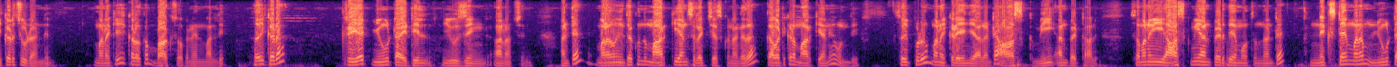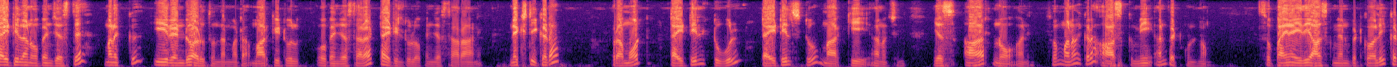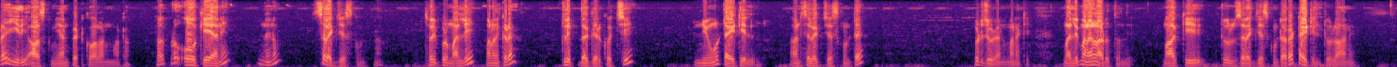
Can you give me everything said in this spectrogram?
ఇక్కడ చూడండి. మనకి ఇక్కడ ఒక బాక్స్ ఓపెన్ అయింది మళ్ళీ. సో ఇక్కడ క్రియేట్ న్యూ టైటిల్ యూజింగ్ అని వచ్చింది. అంటే మనం ఇంతకుముందు మార్కీ అని సెలెక్ట్ చేసుకున్నాం కదా కాబట్టి ఇక్కడ మార్కీ అని ఉంది. సో ఇప్పుడు మనం ఇక్కడ ఏం చేయాలంటే ఆస్క్ మీ అని పెట్టాలి. సో మనం ఈ ఆస్క్ మీ అని పెడితే ఏమవుతుందంటే నెక్స్ట్ టైం మనం న్యూ టైటిల్ అని ఓపెన్ చేస్తే మనకు ఈ రెండు అడుగుతుంది అనమాట మార్కీ టూల్ ఓపెన్ చేస్తారా టైటిల్ టూల్ ఓపెన్ చేస్తారా అని. నెక్స్ట్ ఇక్కడ promote title tool titles to marquee అని వచ్చింది. ఎస్ ఆర్ నో అని. సో మనం ఇక్కడ ఆస్క్ మీ అని పెట్టుకుంటున్నాం. సో పైన ఇది ఆస్క్ మీ అని పెట్టుకోవాలి ఇక్కడ ఇది ఆస్క్ మీ అని పెట్టుకోవాలన్నమాట. ఇప్పుడు ఓకే అని నేను సెలెక్ట్ చేసుకుంటున్నాను సో ఇప్పుడు మళ్ళీ మనం ఇక్కడ క్లిప్ దగ్గరకు వచ్చి న్యూ టైటిల్ అని సెలెక్ట్ చేసుకుంటే ఇప్పుడు చూడండి మనకి. మళ్ళీ మనల్ని అడుగుతుంది. మార్కీ టూల్ సెలెక్ట్ చేసుకుంటారా టైటిల్ టూలా అని.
